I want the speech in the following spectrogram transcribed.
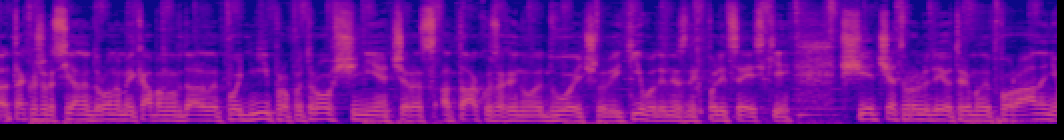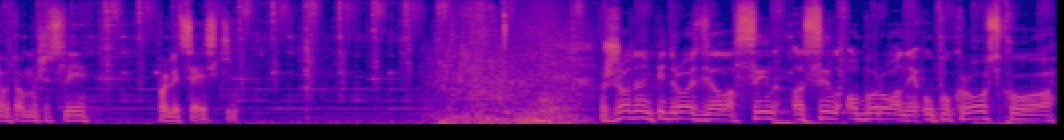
Е, Також росіяни дронами і кабами вдарили по Дніпропетровщині. Через атаку загинули двоє чоловіків. Один із них поліцейський. Ще четверо людей отримали поранення, у тому числі поліцейський. Жоден підрозділ сил, оборони у Покровську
